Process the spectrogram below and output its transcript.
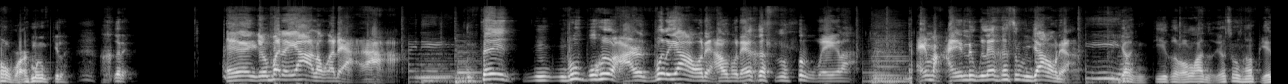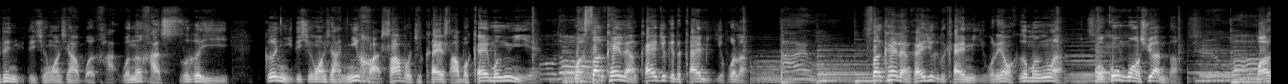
要玩懵逼了，喝的。哎，你就不这样了，我俩啊！这你你不不会玩不能压，我俩我连喝四四五杯了。哎呀妈呀，撸来和送药呢！让你爹个老烂子，要正常别的女的情况下，我喊我能喊十个一。搁你的情况下，你喊啥我就开啥，我开蒙你，我三开两开就给他开迷糊了，三开两开就给他开迷糊了，让我喝懵了，我咣咣炫他，我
